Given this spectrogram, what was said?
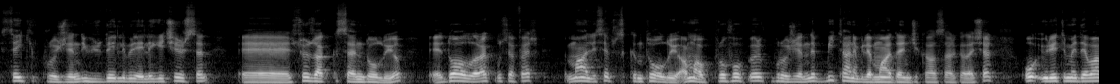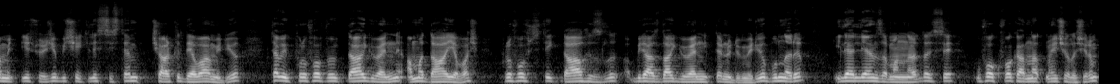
staking projelerinde %51 ele geçirirsen e, söz hakkı sende oluyor. E, doğal olarak bu sefer maalesef sıkıntı oluyor. Ama Proof of Work projelerinde bir tane bile madenci kalsa arkadaşlar o üretime devam ettiği sürece bir şekilde sistem çarkı devam ediyor. Tabii Proof of Work daha güvenli ama daha yavaş. Proof of Stake daha hızlı, biraz daha güvenlikten ödün veriyor. Bunları ilerleyen zamanlarda size ufak ufak anlatmaya çalışırım.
